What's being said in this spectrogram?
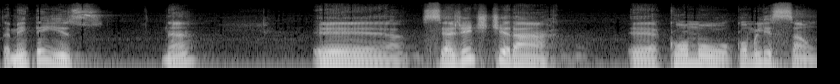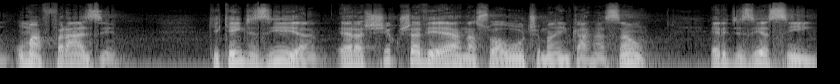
Também tem isso, né? É, se a gente tirar é, como, como lição uma frase que quem dizia era Chico Xavier na sua última encarnação, ele dizia assim:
